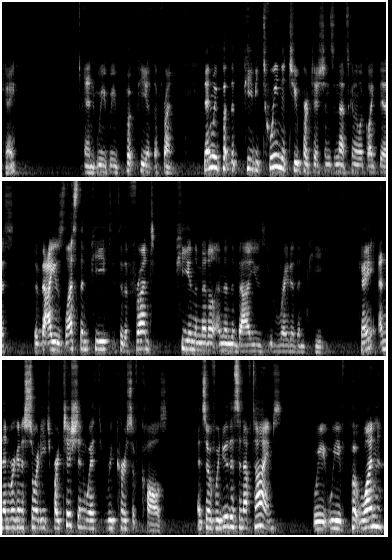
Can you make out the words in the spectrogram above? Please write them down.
okay? And we, we put p at the front. Then we put the p between the two partitions, and that's going to look like this. The values less than p to the front, p in the middle, and then the values greater than p. Okay, and then we're going to sort each partition with recursive calls. And so if we do this enough times, we, we've put one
